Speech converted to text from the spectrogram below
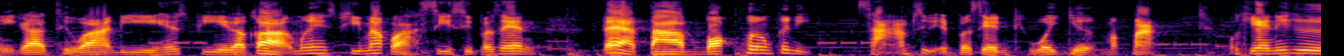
นี่ก็ถือว่าดี HP แล้วก็เมื่อ HP มากกว่า 40%ได้อัตราบล็อกเพิ่มขึ้นอีก 31%ถือว่าเยอะมากๆ โอเค อันนี้คือ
